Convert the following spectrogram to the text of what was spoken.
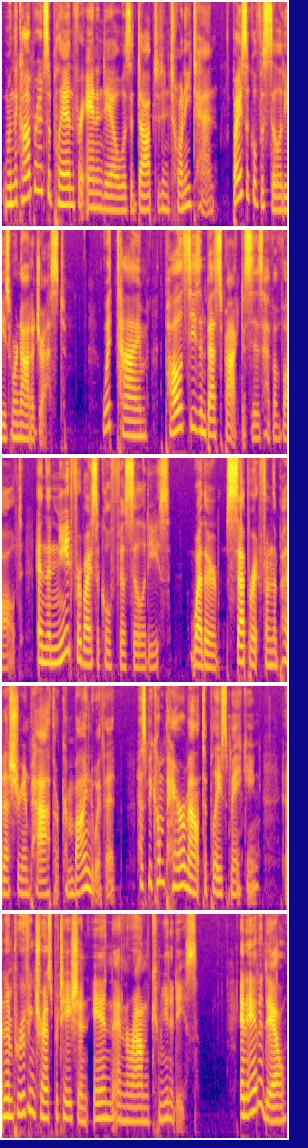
when the comprehensive plan for Annandale was adopted in 2010, bicycle facilities were not addressed. With time, policies and best practices have evolved, and the need for bicycle facilities, whether separate from the pedestrian path or combined with it, has become paramount to placemaking and improving transportation in and around communities. In Annandale,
